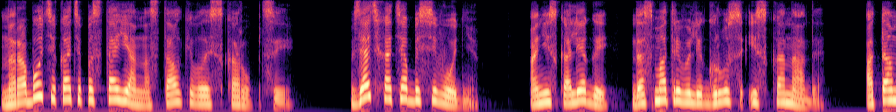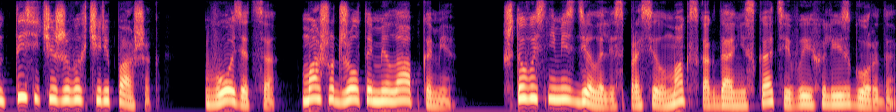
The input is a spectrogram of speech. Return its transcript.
На работе Катя постоянно сталкивалась с коррупцией. Взять хотя бы сегодня. Они с коллегой досматривали груз из Канады, а там тысячи живых черепашек. Возятся, машут желтыми лапками. «Что вы с ними сделали?» — спросил Макс, когда они с Катей выехали из города.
